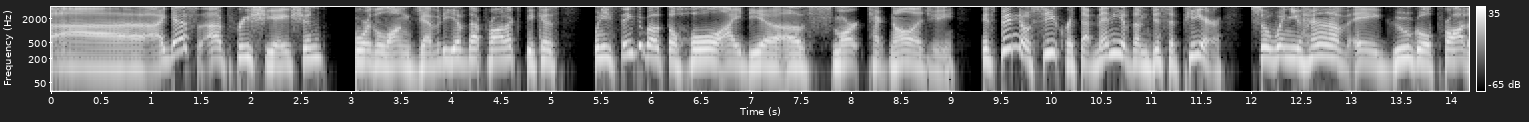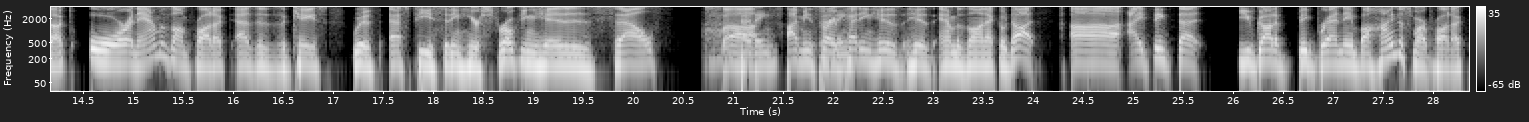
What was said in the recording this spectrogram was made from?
uh I guess appreciation for the longevity of that product because when you think about the whole idea of smart technology, it's been no secret that many of them disappear. So when you have a Google product or an Amazon product, as is the case with SP sitting here stroking his self, uh, petting. I mean, sorry, petting. petting his his Amazon Echo Dot. Uh, I think that you've got a big brand name behind a smart product,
